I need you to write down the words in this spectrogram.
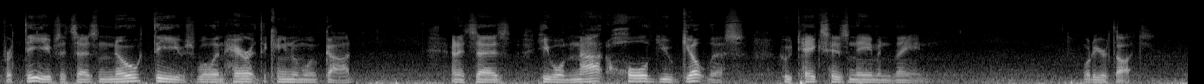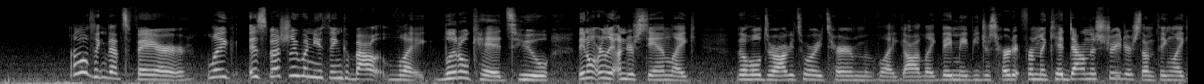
For thieves, it says, No thieves will inherit the kingdom of God. And it says, He will not hold you guiltless who takes his name in vain. What are your thoughts? I don't think that's fair. Like, especially when you think about like little kids who they don't really understand like the whole derogatory term of like God. Like they maybe just heard it from a kid down the street or something. Like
